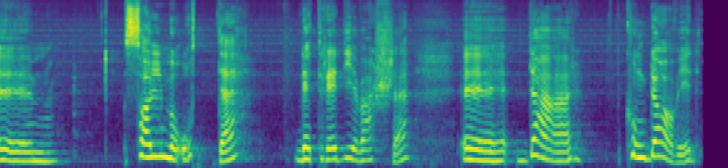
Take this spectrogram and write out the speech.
eh, Salme 8 det tredje verset, eh, der kong David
